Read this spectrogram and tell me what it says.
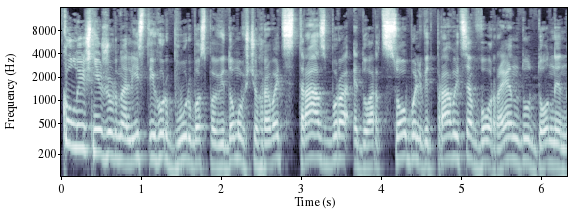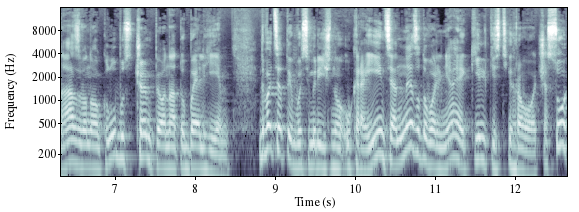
Колишній журналіст Ігор Бурбас повідомив, що гравець Страсбура Едуард Соболь відправиться в оренду до неназваного клубу з чемпіонату Бельгії. 28-річного українця не задовольняє кількість ігрового часу,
